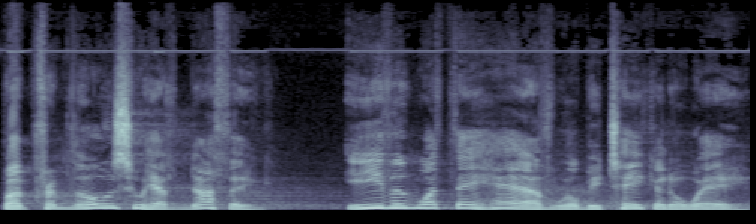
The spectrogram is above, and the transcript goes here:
But from those who have nothing, even what they have will be taken away.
